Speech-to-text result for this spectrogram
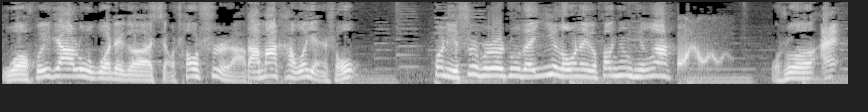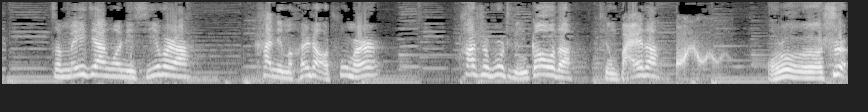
我回家路过这个小超市啊，大妈看我眼熟，说你是不是住在一楼那个方清平啊？我说哎，怎么没见过你媳妇啊？看你们很少出门，她是不是挺高的，挺白的？我说、是，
